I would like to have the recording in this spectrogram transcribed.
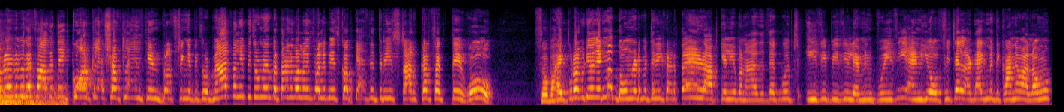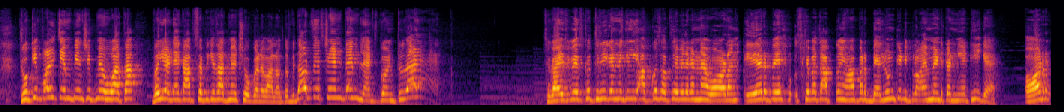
स्वागत है एक और क्लैश ऑफ़ के इंटरेस्टिंग एपिसोड में। आज वाले एपिसोड में बताने वाला हूँ इस वाले बेस को आप कैसे थ्री स्टार कर सकते हो। सो so, भाई पूरा वीडियो देखना दो मिनट में थ्री करते हैं एंड आपके लिए बना देते हैं कुछ easy peasy lemon squeezy and ये ऑफिशियल अटैक में दिखाने वाला हूँ जो कि वर्ल्ड चैंपियनशिप में हुआ था। वही अटैक आप सभी के साथ में शो करने वाला हूँ। तो without wasting any time let's go into the attack तो गाइस बेस को थ्री करने के लिए आपको सबसे पहले करना है वार्डन एयर पे। उसके बाद आपको यहाँ पर बैलून की डिप्लॉयमेंट करनी है ठीक है? और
